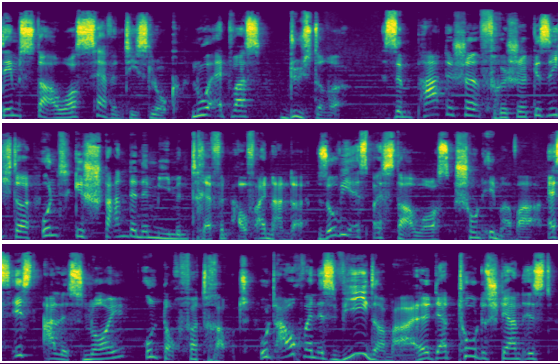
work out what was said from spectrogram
dem Star Wars 70s Look, nur etwas düsterer. Sympathische, frische Gesichter und gestandene Mimen treffen aufeinander, so wie es bei Star Wars schon immer war. Es ist alles neu und doch vertraut. Und auch wenn es wieder mal der Todesstern ist,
